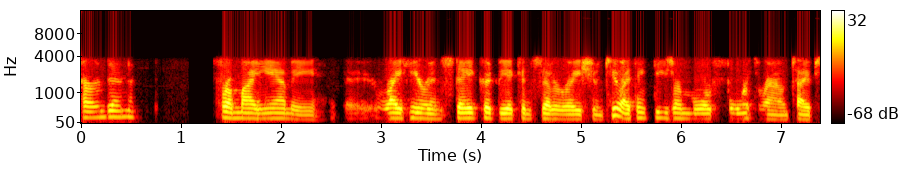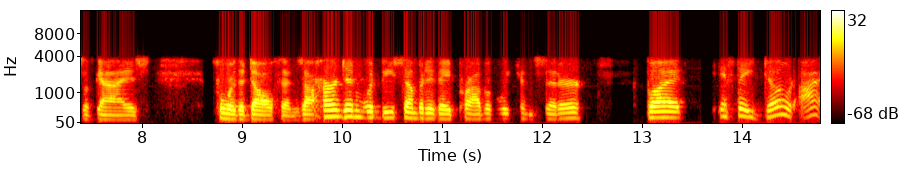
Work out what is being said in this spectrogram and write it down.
Herndon from Miami, uh, right here in state, could be a consideration too. I think these are more fourth round types of guys for the Dolphins. Uh, Herndon would be somebody they'd probably consider, but if they don't, I,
